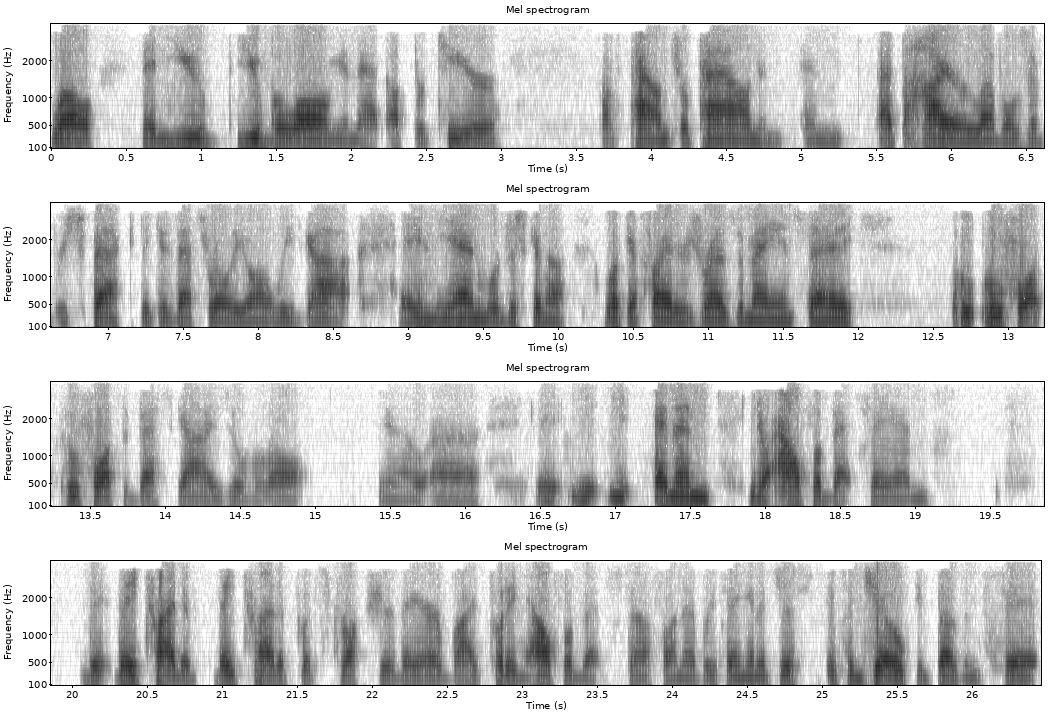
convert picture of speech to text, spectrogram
well, then you you belong in that upper tier of pound for pound and and at the higher levels of respect because that's really all we've got. And in the end, we're just going to look at fighters' resume and say, who, fought who fought the best guys overall, you know. Uh, it, it, and then you know, alphabet fans they, they try to they try to put structure there by putting alphabet stuff on everything, and it just it's a joke. It doesn't fit.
